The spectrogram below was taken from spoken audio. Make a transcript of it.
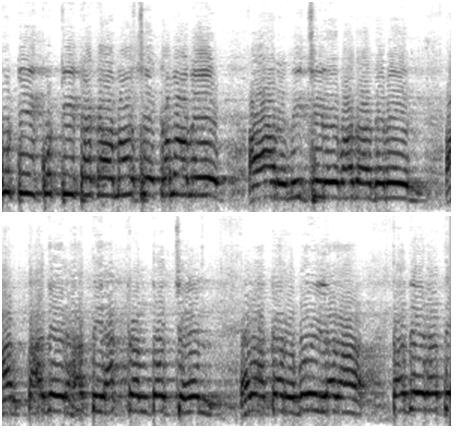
কোটি কোটি টাকা মাসে কামাবে আর মিছিলে বাধা দেবেন। আর তাদের হাতে আক্রান্ত হচ্ছেন এলাকার মহিলারা। তাদের হাতে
